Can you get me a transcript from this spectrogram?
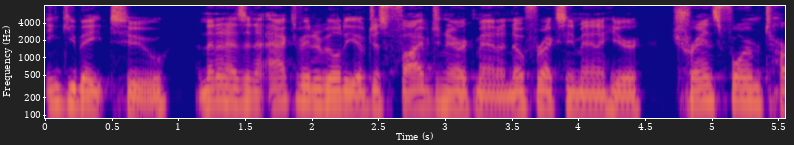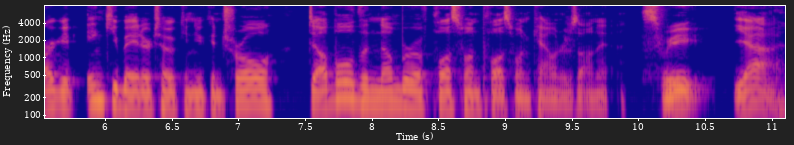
incubate two. And then it has an activated ability of just five generic mana, no Phyrexian mana here. transform target incubator token you control, double the number of plus one plus one counters on it. Sweet. Yeah,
